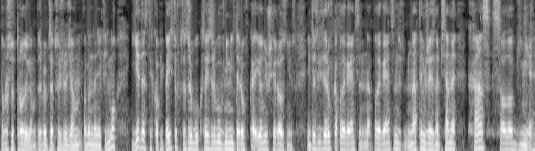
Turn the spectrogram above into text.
po prostu trolują, żeby zepsuć ludziom oglądanie filmu. Jeden z tych copy-pastów, kto zrobił, ktoś zrobił w nim literówkę i on już się rozniósł. I to jest literówka polegająca na, polegająca na tym, że jest napisane Hans Solo ginie.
